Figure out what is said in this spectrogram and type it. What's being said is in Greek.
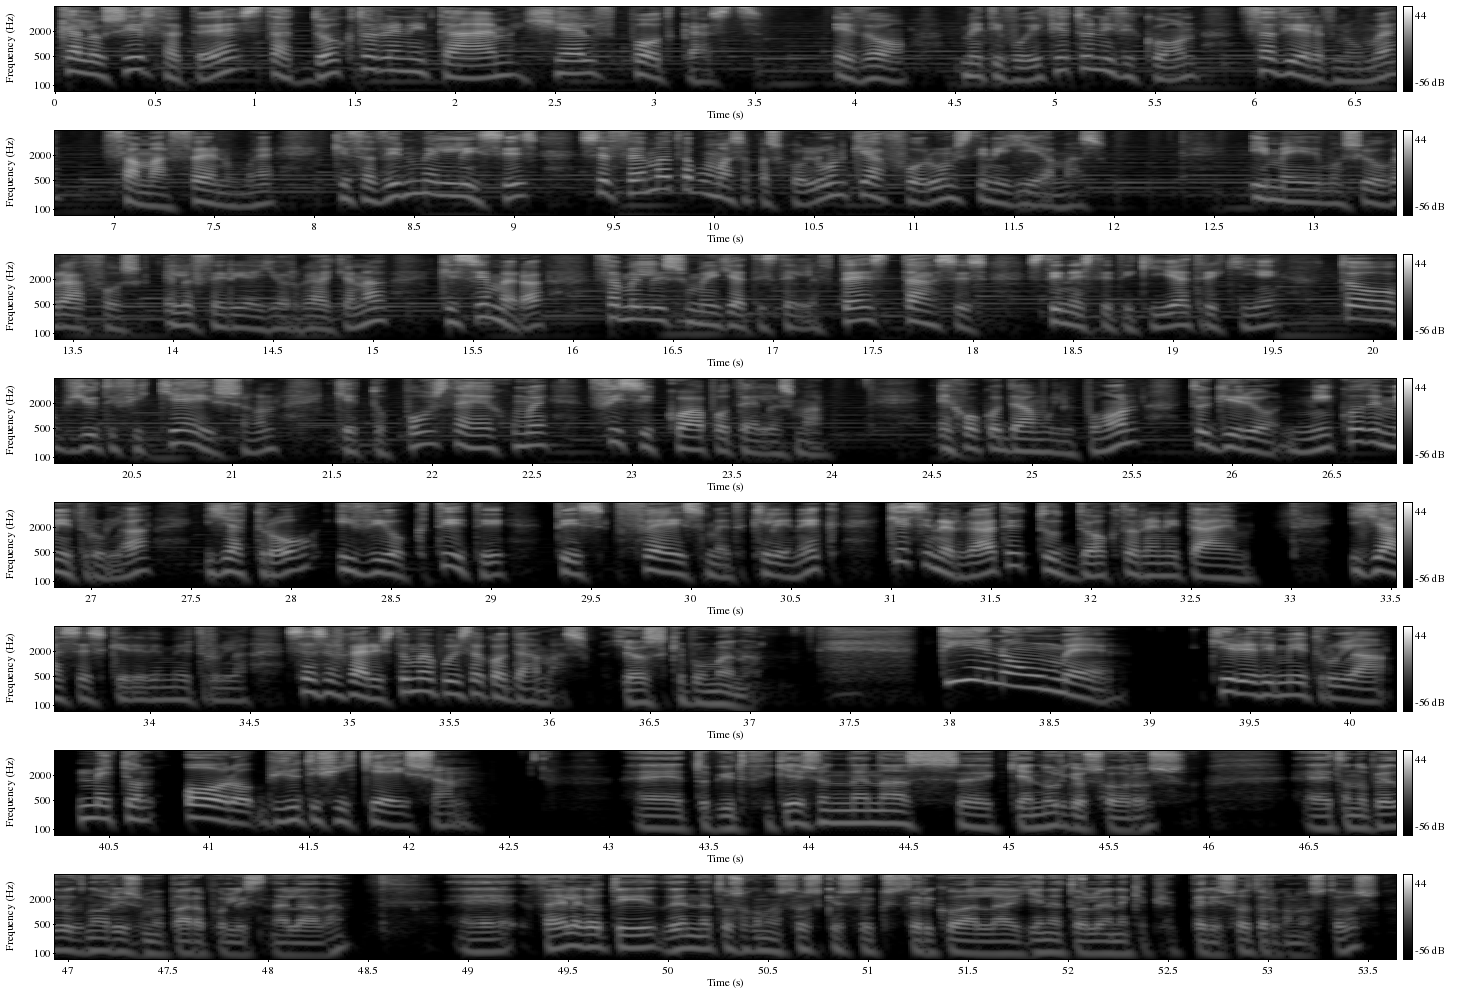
Καλώς ήρθατε στα Doctor Anytime Health Podcasts. Εδώ, με τη βοήθεια των ειδικών, θα διερευνούμε, θα μαθαίνουμε και θα δίνουμε λύσεις σε θέματα που μας απασχολούν και αφορούν στην υγεία μας. Είμαι η δημοσιογράφος Ελευθερία Γεωργάκιανα και σήμερα θα μιλήσουμε για τις τελευταίες τάσεις στην αισθητική ιατρική, το beautification και το πώς θα έχουμε φυσικό αποτέλεσμα. Έχω κοντά μου λοιπόν τον κύριο Νίκο Δημήτρουλα, γιατρό ιδιοκτήτη της FaceMed Clinic και συνεργάτη του Dr. Anytime. Γεια σας κύριε Δημήτρουλα. Σας ευχαριστούμε που είστε κοντά μας. Γεια σας και από μένα. Τι εννοούμε κύριε Δημήτρουλα με τον όρο beautification; Ε, το beautification είναι ένας ε, καινούριος όρος, ε, τον οποίο δεν γνωρίζουμε πάρα πολύ στην Ελλάδα. Ε, θα έλεγα ότι δεν είναι τόσο γνωστός και στο εξωτερικό, αλλά γίνεται όλο ένα και πιο περισσότερο γνωστός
